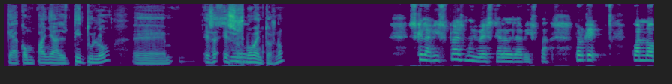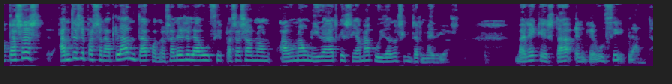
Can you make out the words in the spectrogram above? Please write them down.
que acompaña al título esos momentos, ¿no? Es que la avispa es muy bestia lo de la avispa, porque cuando pasas, antes de pasar a planta, cuando sales de la UCI, pasas a una, a una unidad que se llama cuidados intermedios, ¿vale? Que está entre UCI y planta.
